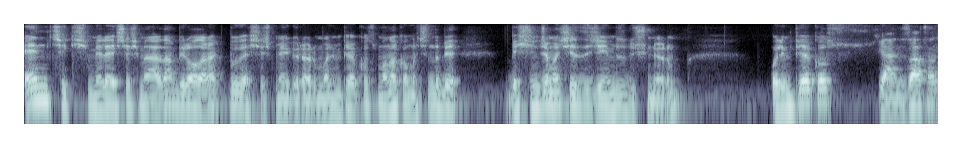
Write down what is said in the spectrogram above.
en çekişmeli eşleşmelerden biri olarak bu eşleşmeyi görüyorum. Olympiakos Monaco maçında bir 5. maç izleyeceğimizi düşünüyorum. Olympiakos yani zaten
